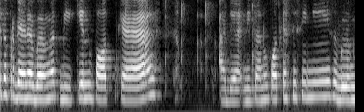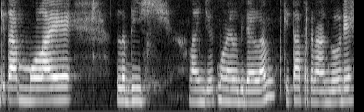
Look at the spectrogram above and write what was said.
kita perdana banget bikin podcast. Ada Nikanu podcast di sini. Sebelum kita mulai lebih lanjut, mulai lebih dalam, kita perkenalan dulu deh.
